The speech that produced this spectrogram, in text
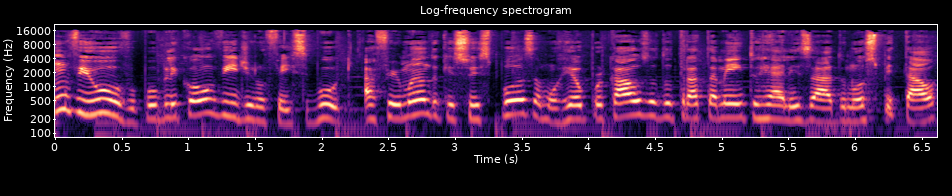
Um viúvo publicou um vídeo no Facebook afirmando que sua esposa morreu por causa do tratamento realizado no hospital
